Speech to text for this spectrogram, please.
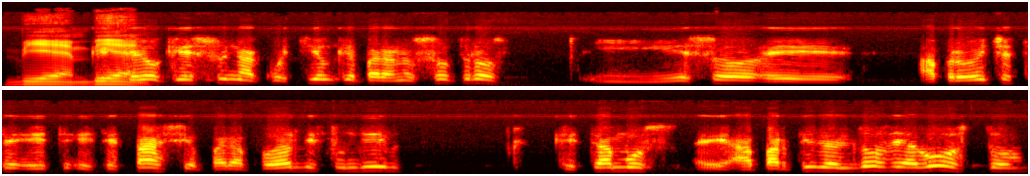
Bien, bien. Creo que es una cuestión que para nosotros, y eso eh, aprovecho este, este, este, espacio para poder difundir que estamos eh, a partir del 2 de agosto,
